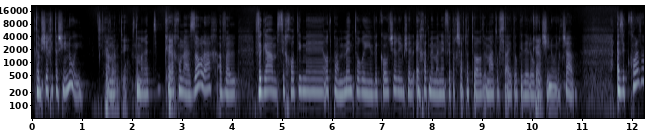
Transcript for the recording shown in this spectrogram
תמשיכי את השינוי. הבנתי. זאת אומרת, כן. אנחנו נעזור לך, אבל, וגם שיחות עם, עוד פעם, מנטורים וקואוצ'רים של איך את ממנפת עכשיו את התואר הזה, מה את עושה איתו כדי להוביל כן. שינוי עכשיו. אז זה כל הזמן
